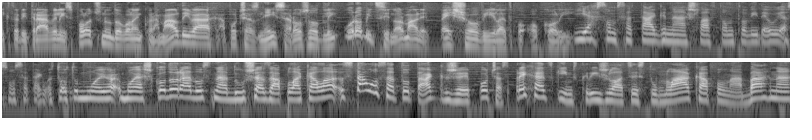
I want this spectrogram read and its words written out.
ktorí trávili spoločnú dovolenku na Maldivách a počas nej sa rozhodli urobiť si normálne pešo výlet po okolí. Ja som sa tak našla v tomto videu, ja som sa tak... Toto moja, moja škodoradosná duša zaplakala. Stalo sa to tak, že počas prechádzky im skrížila cestu mláka plná bahna,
